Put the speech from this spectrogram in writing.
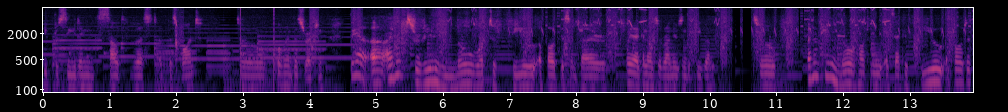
keep proceeding southwest at this point. So over in this direction. But yeah, uh, I don't really know what to feel about this entire. Oh yeah, I can also run using the key gun. So I don't really know how to exactly feel about it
